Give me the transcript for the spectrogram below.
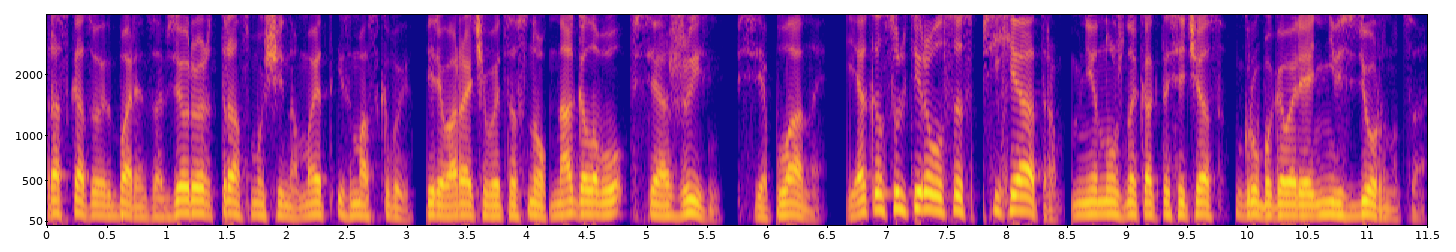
Рассказывает Баринс Обзервер трансмужчина Мэтт из Москвы. Переворачивается с ног на голову вся жизнь, все планы. Я консультировался с психиатром. Мне нужно как-то сейчас, грубо говоря, не вздернуться.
